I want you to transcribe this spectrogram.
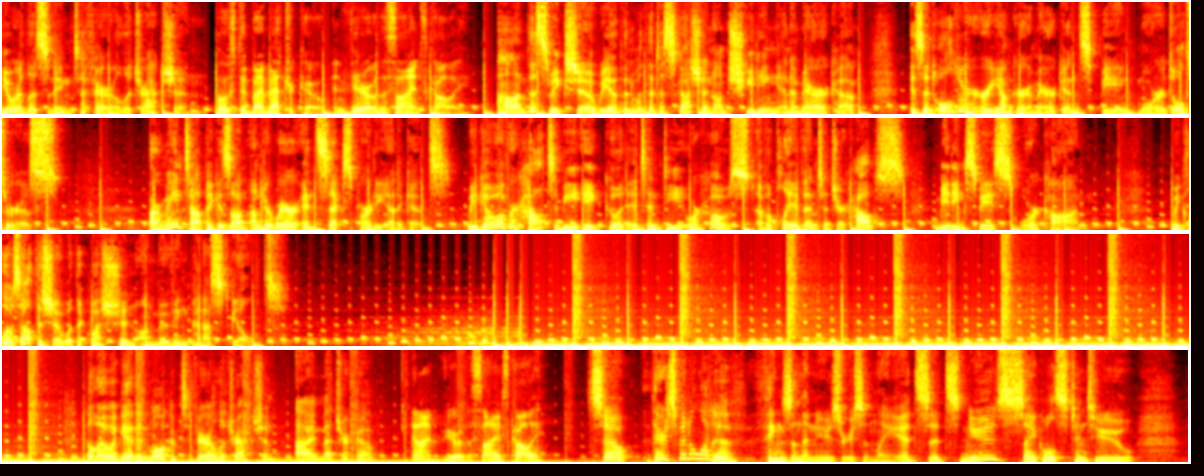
You're listening to Feral Attraction. Hosted by Metrico and Vero the Science Collie. On this week's show, we open with a discussion on cheating in America. Is it older or younger Americans being more adulterous? Our main topic is on underwear and sex party etiquette. We go over how to be a good attendee or host of a play event at your house, meeting space, or con. We close out the show with a question on moving past guilt. Hello again, and welcome to Feral Attraction. I'm Metrico. And I'm Vero the Science Collie. So, there's been a lot of things in the news recently. It's it's news cycles tend to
